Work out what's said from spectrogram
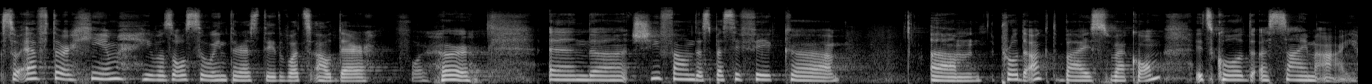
So after him, he was also interested what's out there for her, and uh, she found a specific. Uh, um, product by Svakom. It's called a Siime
